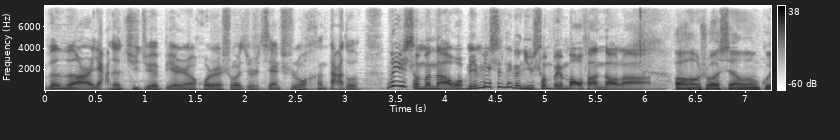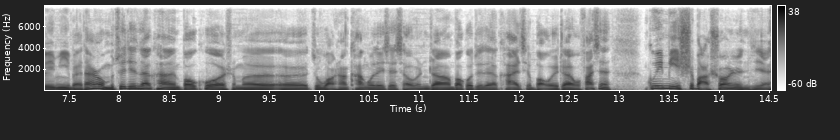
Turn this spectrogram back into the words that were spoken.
温文尔雅的拒绝别人，或者说就是显示这种很大度，为什么呢？我明明是那个女生被冒犯到了。敖恒说先问闺蜜呗，但是我们最近在看，包括什么呃，就网上看过的一些小文章，包括最近在看《爱情保卫战》，我发现。闺蜜是把双刃剑，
